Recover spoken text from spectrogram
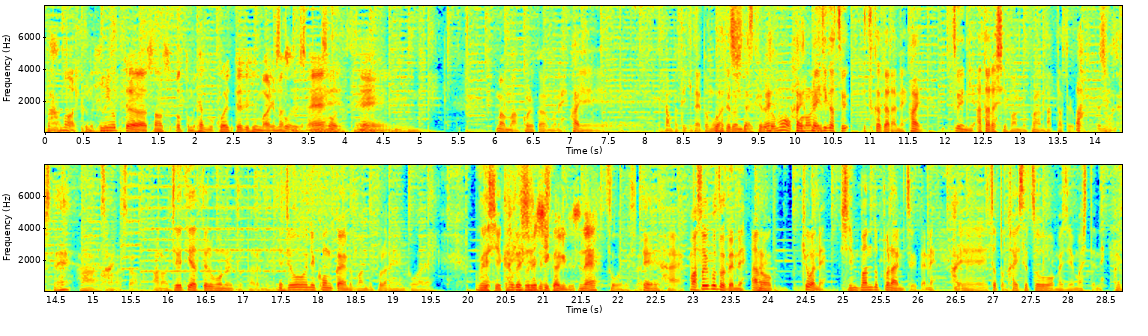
まあ、と聞くの日によってはサンスポットも100超えてる日もありますよね。そうですよねまあまあ、これからもね、はい。えー頑張っていきたいと思ってるんですけれども、お待ちしたいこのね、です1月5日からね、はい、ついに新しいバンドプランになったというこあとでねそう。ですね。はい、そうはいなんですよ。あの、JT やってるものにとったらね、え非常に今回のバンドプラン変更はね、嬉しい限り嬉しいです嬉しい限りですね。そうですよね。ええはい。まあそういうことでね、あの、はい今日はね、新バンドプランについてね、はいえーちょっと解説を交えましてね、はい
